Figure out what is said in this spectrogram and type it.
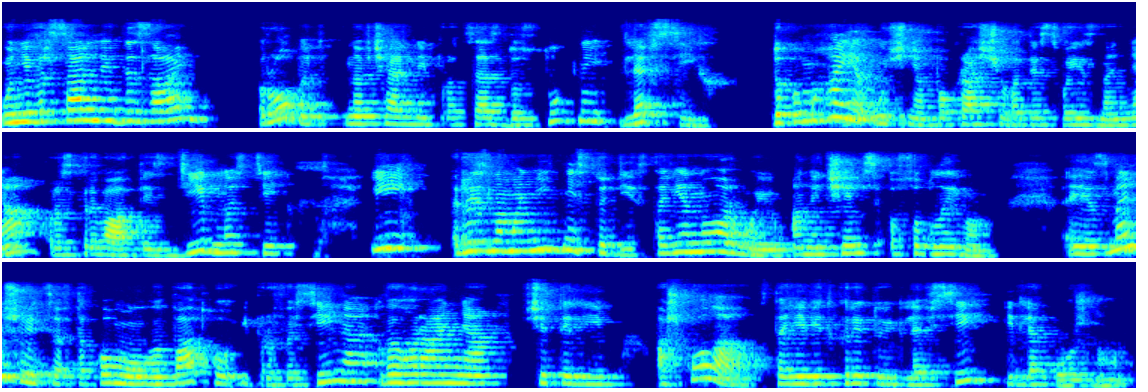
Універсальний дизайн робить навчальний процес доступний для всіх, допомагає учням покращувати свої знання, розкривати здібності, і різноманітність тоді стає нормою, а не чимсь особливим. Е, Зменшується в такому випадку і професійне вигорання вчителів, а школа стає відкритою для всіх і для кожного.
